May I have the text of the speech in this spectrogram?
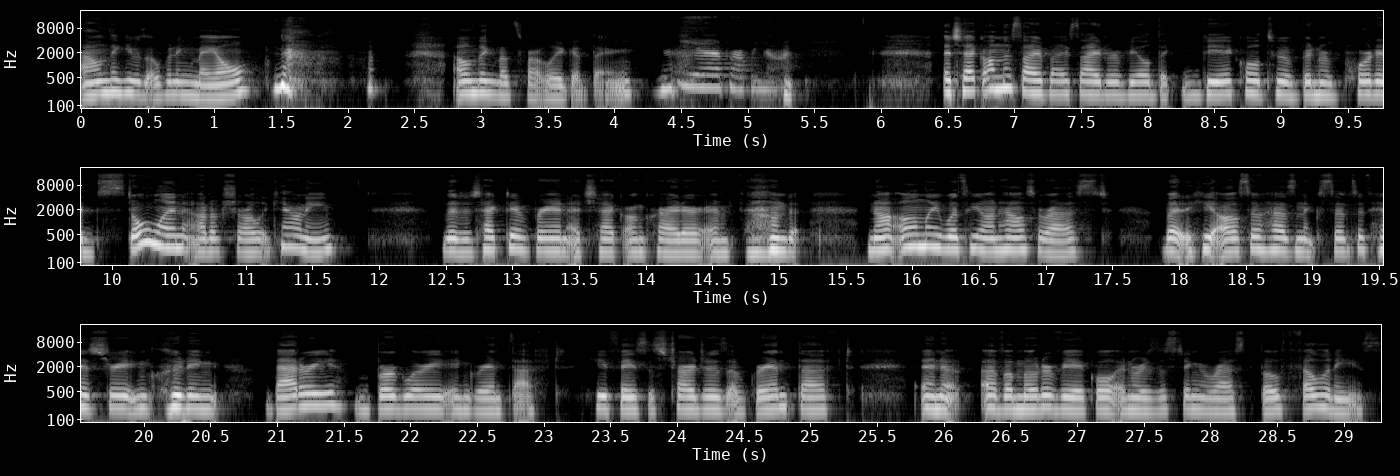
I don't think he was opening mail. I don't think that's probably a good thing. Yeah, probably not. A check on the side by side revealed the vehicle to have been reported stolen out of Charlotte County. The detective ran a check on Kreider and found not only was he on house arrest, but he also has an extensive history, including battery, burglary, and grand theft. He faces charges of grand theft and of a motor vehicle and resisting arrest, both felonies.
